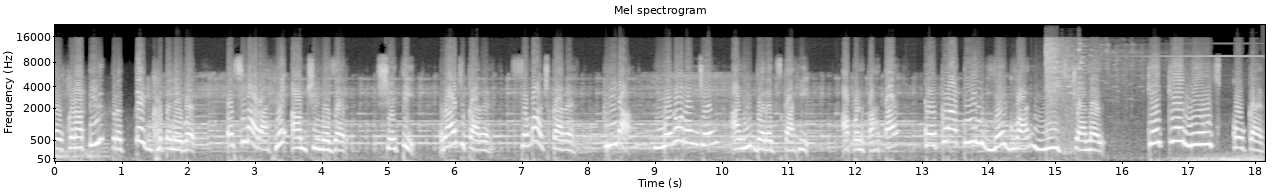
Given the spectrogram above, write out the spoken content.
कोकणातील प्रत्येक घटनेवर असणार आहे आमची नजर. शेती राजकारण समाजकारण क्रीडा मनोरंजन आणि बरच काही. आपण पाहताय कोकणातील वेगवान news channel. K K news Konkan.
